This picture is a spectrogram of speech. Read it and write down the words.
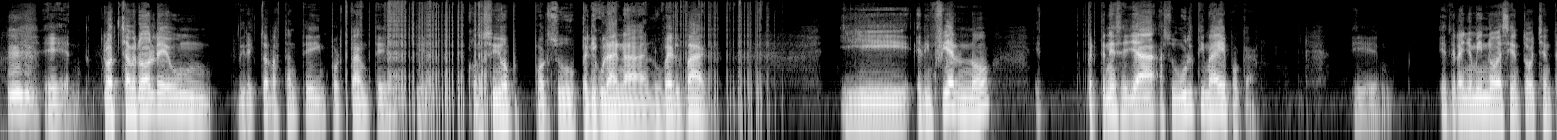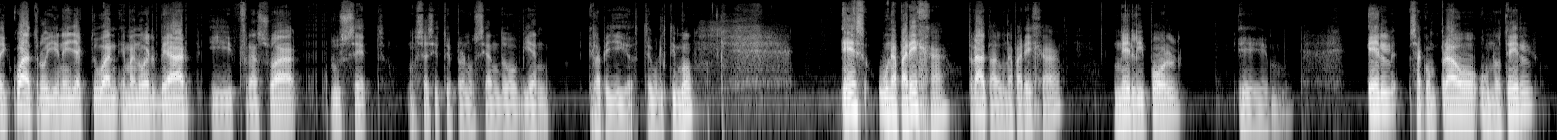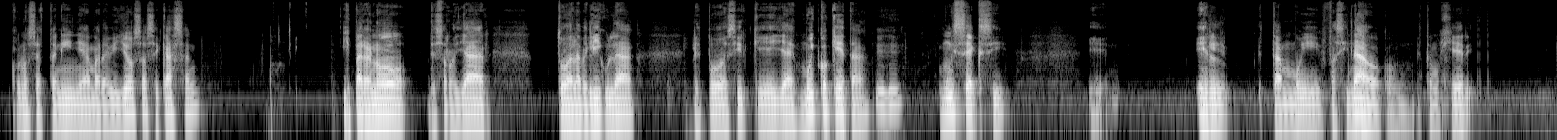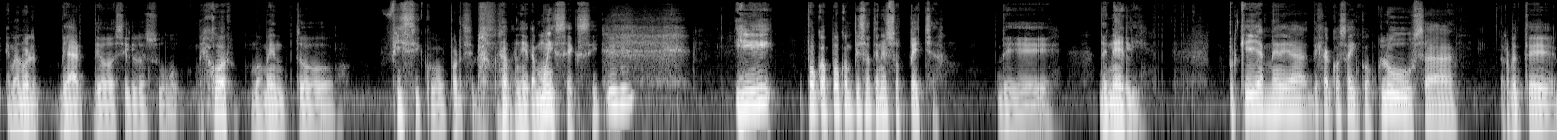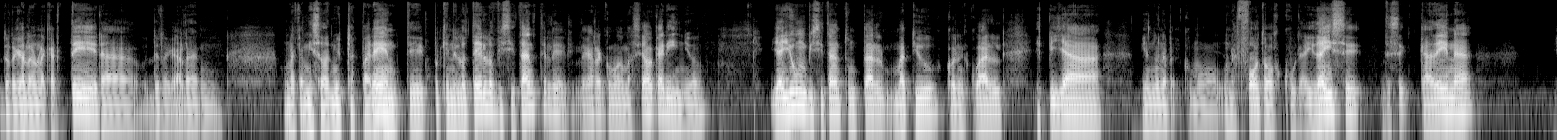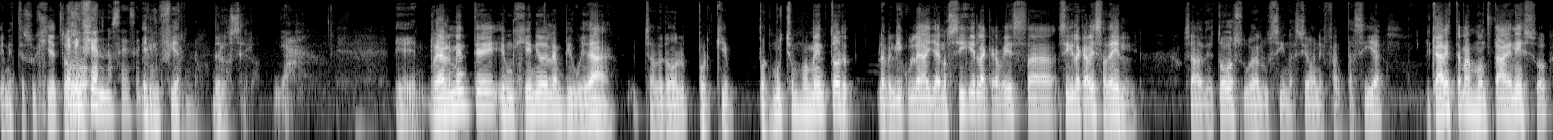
Eh, Claude Chabrol es un director bastante importante, eh, conocido por su película en la Nouvelle Vague. Y El Infierno pertenece ya a su última época. es del año 1984 y en ella actúan Emmanuel Beart y François Rousset no sé si estoy pronunciando bien el apellido, este último, es una pareja, trata de una pareja, Nelly Paul, eh, él se ha comprado un hotel, conoce a esta niña maravillosa, se casan, y para no desarrollar toda la película, les puedo decir que ella es muy coqueta, muy sexy. Eh, él está muy fascinado con esta mujer. Emanuel Beart, debo decirlo, en su mejor momento físico, por decirlo de alguna manera, muy sexy. Y poco a poco empieza a tener sospechas de, de Nelly. Porque ella es media, deja cosas inconclusas, de repente le regalan una cartera, le regalan una camisa de dormir transparente, porque en el hotel los visitantes le, agarran como demasiado cariño. Y hay un visitante, un tal Mathieu, con el cual espilla viendo una, como una foto oscura. Y de ahí se desencadena en este sujeto... El infierno se desencadena. El infierno de los celos. Ya. Eh, realmente es un genio de la ambigüedad, Chabrol, porque por muchos momentos la película ya no sigue la cabeza, sigue la cabeza de él, o sea, de todas sus alucinaciones, fantasías, y cada vez está más montada en eso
